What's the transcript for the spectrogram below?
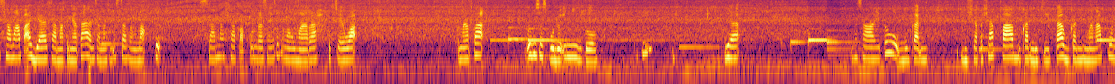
sama apa aja sama kenyataan sama semesta sama waktu. Sama siapa pun rasanya tuh mau marah kecewa. Kenapa gue bisa sebodoh ini gitu. Tapi ya masalahnya itu bukan di siapa-siapa bukan di kita bukan di mana pun.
